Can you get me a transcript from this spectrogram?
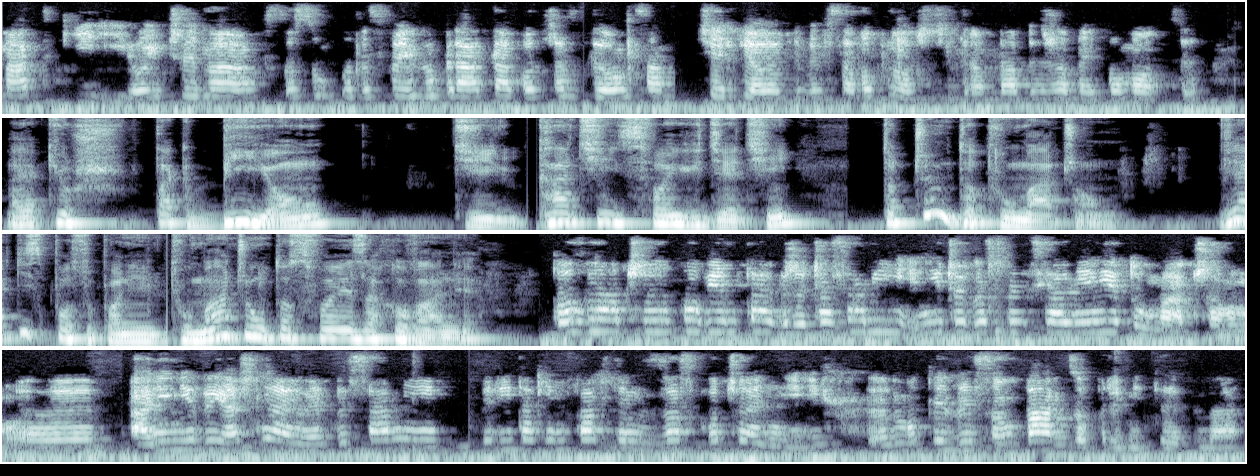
matki i ojczyma w stosunku do swojego brata, podczas gdy on sam cierpiał jakby w samotności, prawda, bez żadnej pomocy. A jak już tak biją ci kaci swoich dzieci, to czym to tłumaczą? W jaki sposób oni tłumaczą to swoje zachowanie? To znaczy, powiem tak, że czasami niczego specjalnie nie tłumaczą, e, ani nie wyjaśniają. Jakby sami byli takim faktem zaskoczeni. Ich motywy są bardzo prymitywne.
